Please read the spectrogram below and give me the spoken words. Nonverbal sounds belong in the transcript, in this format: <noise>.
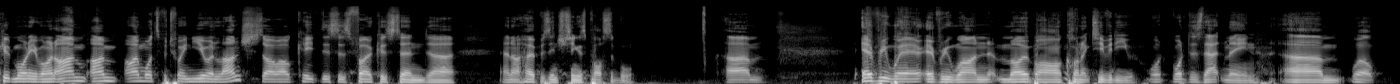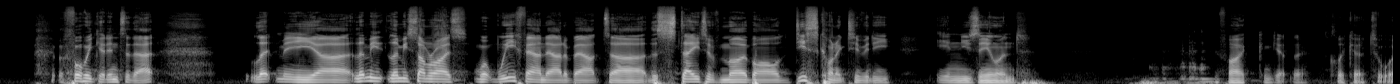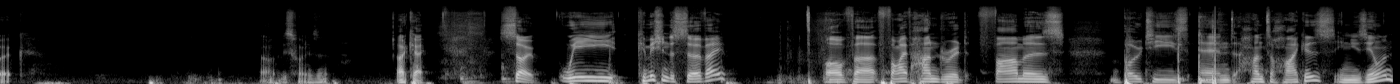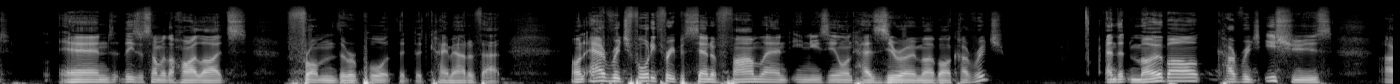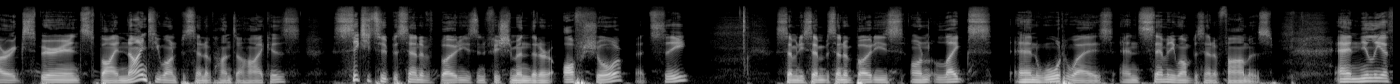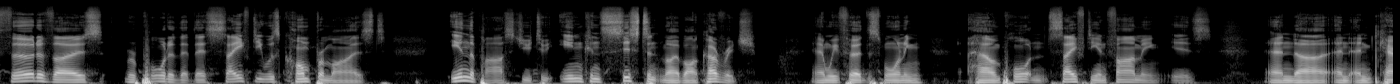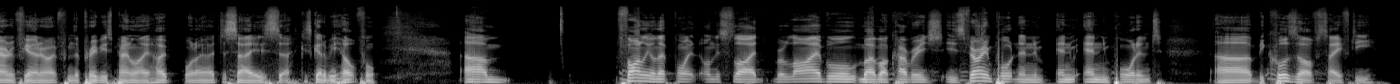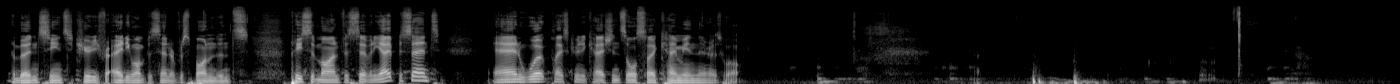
Good morning, everyone. I'm I'm I'm what's between you and lunch, so I'll keep this as focused and uh, and I hope as interesting as possible. Um, everywhere, everyone, mobile connectivity. What what does that mean? Um, well, <laughs> before we get into that, let me uh, let me let me summarize what we found out about uh, the state of mobile disconnectivity in New Zealand. If I can get the clicker to work. Oh, this one is it. Okay, so we commissioned a survey of uh, 500 farmers, boaties, and hunter hikers in New Zealand, and these are some of the highlights from the report that, that came out of that. On average, 43% of farmland in New Zealand has zero mobile coverage, and that mobile coverage issues are experienced by 91% of hunter hikers, 62% of boaties and fishermen that are offshore at sea, 77% of boaties on lakes and waterways, and 71% of farmers. And nearly a third of those reported that their safety was compromised in the past due to inconsistent mobile coverage. And we've heard this morning how important safety in farming is. And, uh, and, and Karen and Fiona from the previous panel, I hope what I had to say is, uh, is going to be helpful. Um, finally, on that point on this slide, reliable mobile coverage is very important and, and, and important uh, because of safety, emergency, and security for 81% of respondents, peace of mind for 78%, and workplace communications also came in there as well.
